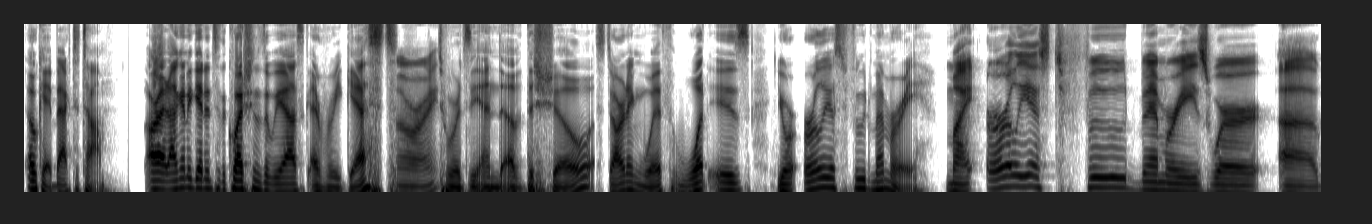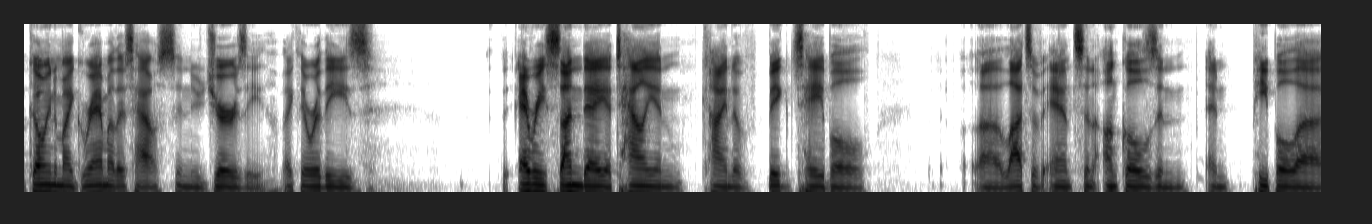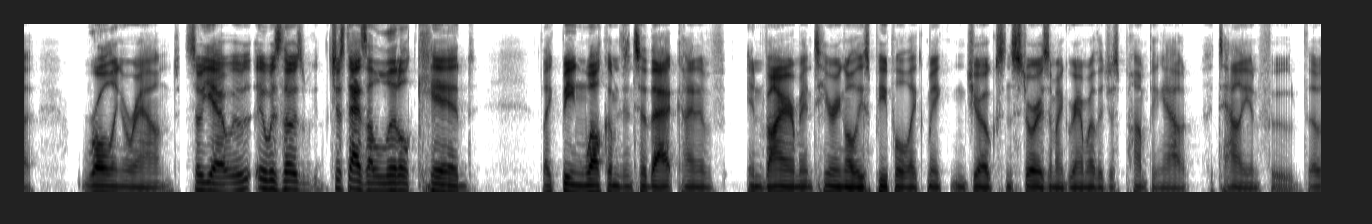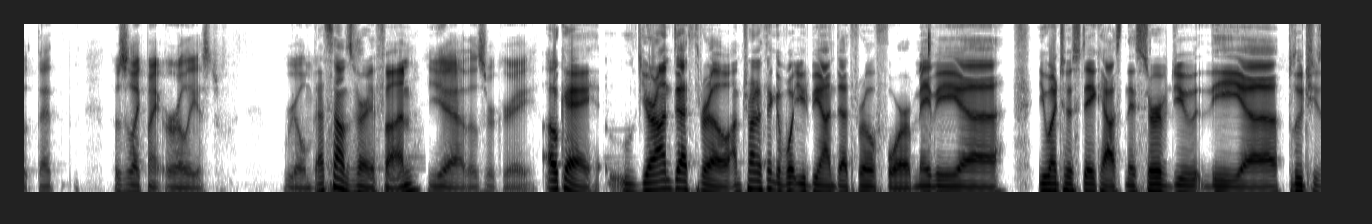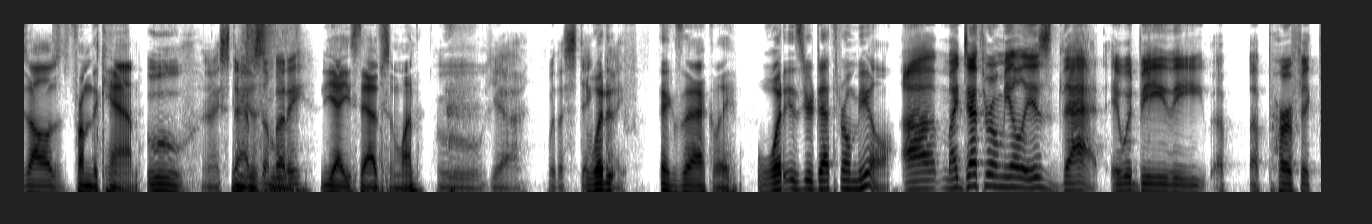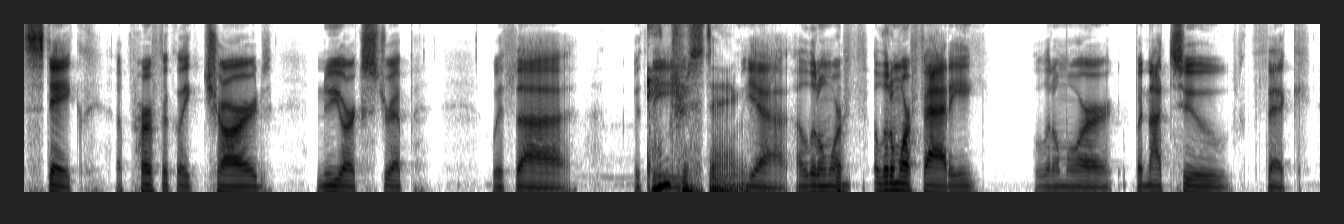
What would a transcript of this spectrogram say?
Okay, back to Tom. All right, I'm going to get into the questions that we ask every guest All right. towards the end of the show, starting with what is your earliest food memory? My earliest food memories were uh, going to my grandmother's house in New Jersey. Like there were these every Sunday Italian kind of big table, uh, lots of aunts and uncles and and people uh, rolling around. So yeah, it was, it was those. Just as a little kid, like being welcomed into that kind of environment, hearing all these people like making jokes and stories, and my grandmother just pumping out Italian food. That those are like my earliest real. mem- That sounds very fun. yeah, those were great. Okay, you're on death row. I'm trying to think of what you'd be on death row for. Maybe uh, you went to a steakhouse and they served you the uh, blue cheese olives from the can. Ooh, and I stabbed just- somebody. Yeah, you stabbed someone. Ooh, yeah, with a steak What- knife. Exactly. What is your death row meal? Uh, my death row meal is that. It would be the a, a perfect steak, a perfectly charred New York strip with uh with the, Interesting. Yeah, a little more a little more fatty, a little more but not too thick.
